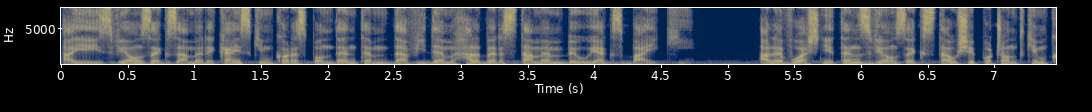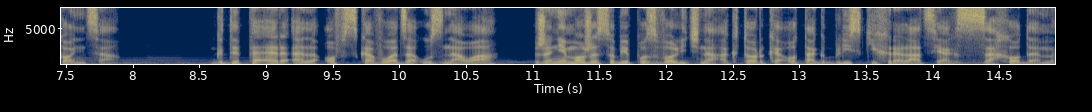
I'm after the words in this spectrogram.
a jej związek z amerykańskim korespondentem Davidem Halberstamem był jak z bajki. Ale właśnie ten związek stał się początkiem końca. Gdy PRL-owska władza uznała, że nie może sobie pozwolić na aktorkę o tak bliskich relacjach z Zachodem,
